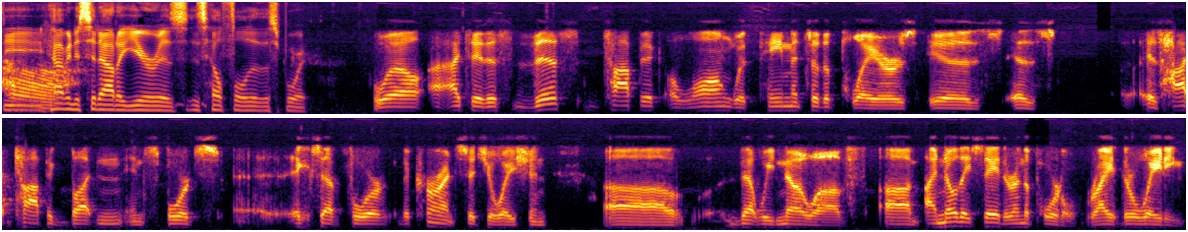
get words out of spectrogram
the having to sit out a year is is helpful to the sport? Well, I- I'd say this this topic, along with payment to the players, is is is hot topic button in sports, uh, except for the current situation uh, that we know of. Um, I know they say they're in the portal, right? They're waiting.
